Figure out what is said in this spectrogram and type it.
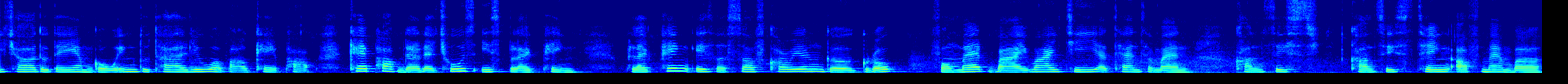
Teacher, today I'm going to tell you about K-pop. K-pop that I choose is Blackpink. Blackpink is a South Korean girl group formed by YG Entertainment, consist, consisting of members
